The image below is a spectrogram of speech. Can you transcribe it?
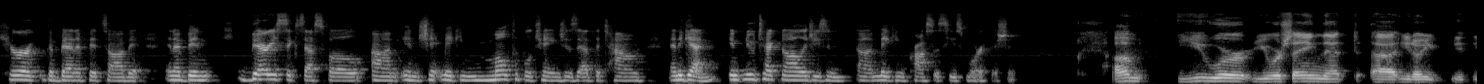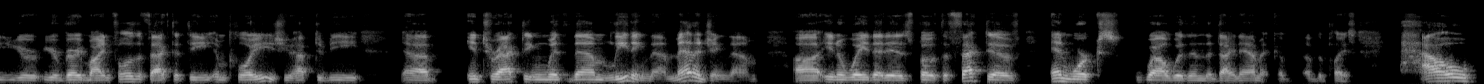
here are the benefits of it. And I've been very successful um, in making multiple changes at the town. And again, in new technologies and uh, making processes more efficient. Um, you were you were saying that uh, you know you, you're you're very mindful of the fact that the employees you have to be uh, interacting with them, leading them, managing them uh, in a way that is both effective and works well within the dynamic of, of the place. How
